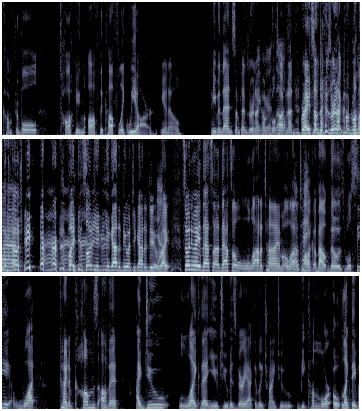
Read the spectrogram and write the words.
comfortable talking off the cuff like we are you know and even then, sometimes we're not comfortable yourself. talking on right. Sometimes we're not comfortable on the couch either. but you, so you, you got to do what you got to do, Yeah. right? So anyway, that's a that's a lot of time, a lot Okay. of talk about those. We'll see what kind of comes of it. I do like that YouTube is very actively trying to become more o- like they've.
